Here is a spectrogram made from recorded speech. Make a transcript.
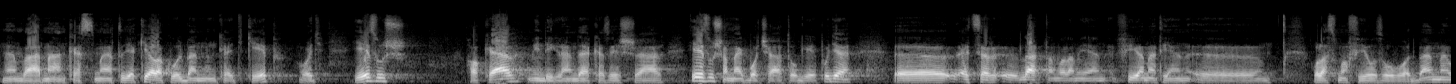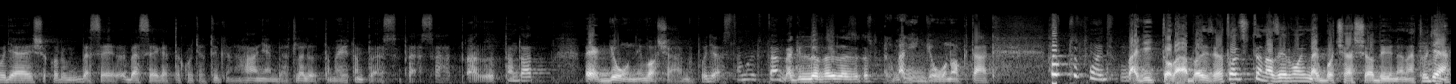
nem várnánk ezt, mert ugye kialakult bennünk egy kép, hogy Jézus, ha kell, mindig rendelkezésre áll. Jézus a megbocsátógép, ugye? Egyszer láttam valamilyen filmet, ilyen ö, olasz mafiózó volt benne, ugye, és akkor beszél, beszélgettek, hogy a tükön hány embert lelőttem a héten, persze, persze, hát lelőttem, de hát meg gyónni vasárnap, ugye, aztán majd utána megint lövöldözök, az megint gyónak, tehát hát majd megy így tovább, azért, az Isten azért hogy megbocsássa a bűnömet, ugye?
